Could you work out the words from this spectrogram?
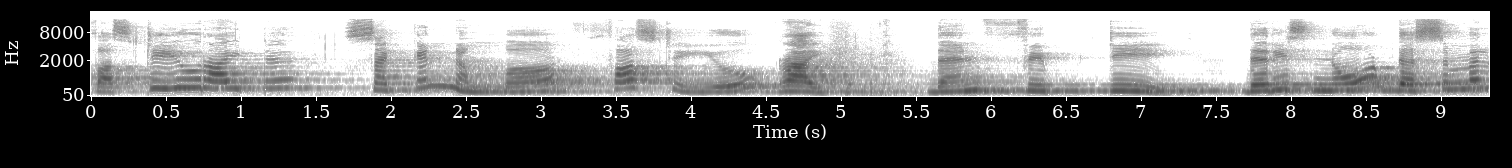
first you write? Second number first you write. Then 50. There is no decimal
